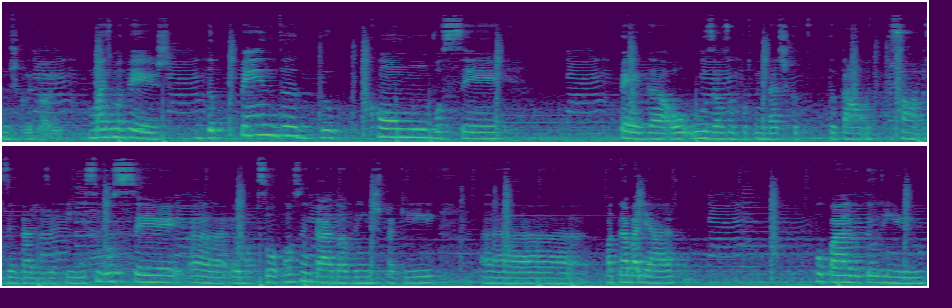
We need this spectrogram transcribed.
no escritório. Mais uma vez, depende de como você pega ou usa as oportunidades que te, são apresentadas aqui. E se você uh, é uma pessoa concentrada, vem para aqui uh, para trabalhar, poupar o teu dinheiro,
